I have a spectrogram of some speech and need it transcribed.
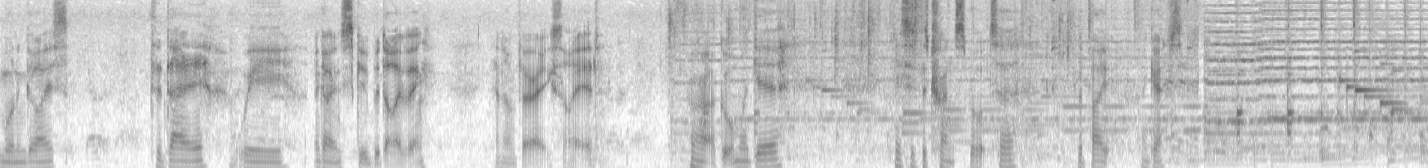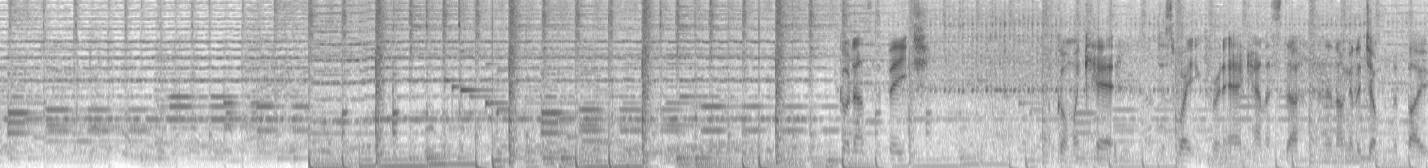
Good morning guys. Today we are going scuba diving and I'm very excited. Alright, I've got all my gear. This is the transport to the boat, I guess. Got down to the beach. I've got my kit. I'm just waiting for an air canister and then I'm going to jump on the boat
